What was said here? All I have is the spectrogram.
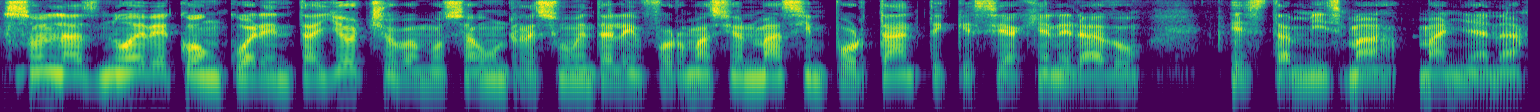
Son las nueve con cuarenta y ocho. Vamos a un resumen de la información más importante que se ha generado esta misma mañana.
